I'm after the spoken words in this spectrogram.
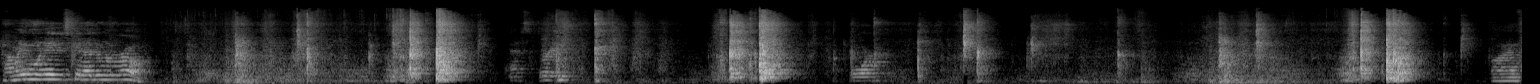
How many 180s can I do in a row? That's three. Four. Five.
